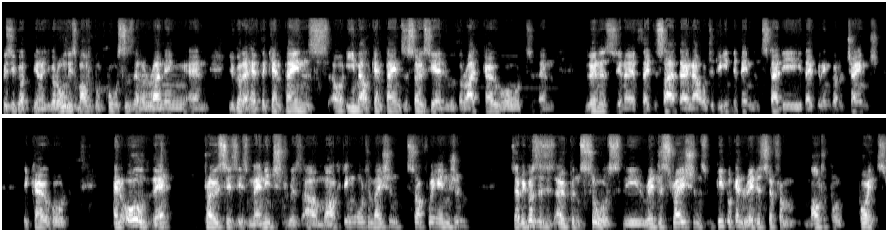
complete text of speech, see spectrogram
Because you've got you know you've got all these multiple courses that are running and you've got to have the campaigns or email campaigns associated with the right cohort and learners you know if they decide they now want to do independent study they've then got to change the cohort. And all that process is managed with our marketing automation software engine so because this is open source, the registrations, people can register from multiple points,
